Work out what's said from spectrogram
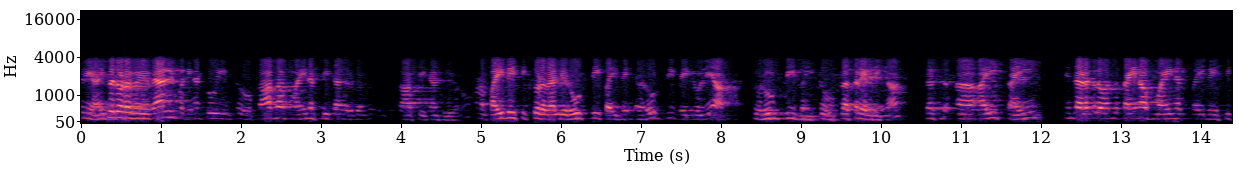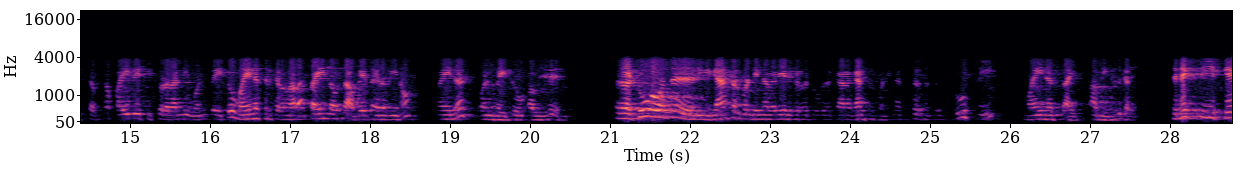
சரியா? இப்போ இதோட வேல்யூ பார்த்தீங்கன்னா two into cos of minus தீட்டாங்கிறது வந்து உங்களுக்கு காஸ் தீட்டான்னு சொல்லி வரும். ஆனால் ஃபைவ் பை சிக்ஸோட value root three five pi root three by two இல்லையா? So root three by two plus எழுதிக்கலாம் ப்ளஸ் ஐ சைன் இந்த இடத்துல வந்து sine of minus five pi six அப்படின்னா ஃபைவ் பை சிக்ஸோட value one by two minus இருக்கிறதுனால சைனில் வந்து அப்படியே தான் எழுதிக்கணும் மைனஸ் ஒன் பை டூ அப்படின்னு சொல்லி இதில் டூவை வந்து நீங்கள் கேன்சல் பண்ணிட்டீங்கன்னா வெளியே இருக்கிற டூ இருக்கான கேன்சல் பண்ணிங்கன்னா ரிசல்ட் வந்து ரூட் த்ரீ மைனஸ் ஐ அப்படிங்கிறது கிடைக்கும். Next is k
